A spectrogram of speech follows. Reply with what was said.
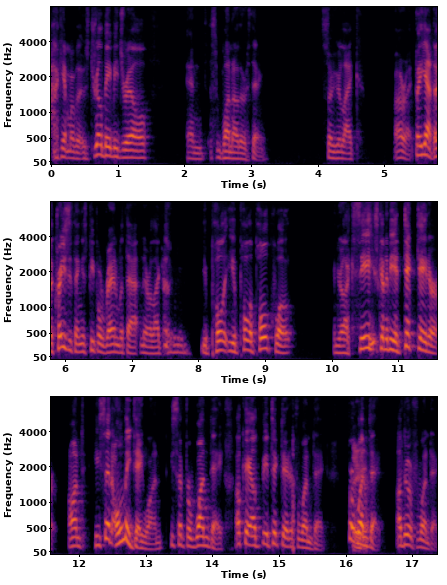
I can't remember. It was drill, baby, drill, and one other thing. So you're like, all right. But yeah, the crazy thing is people ran with that, and they're like, you pull it, you pull a pull quote, and you're like, see, he's going to be a dictator on he said only day one. He said for one day. Okay, I'll be a dictator for one day. For there one day. I'll do it for one day.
